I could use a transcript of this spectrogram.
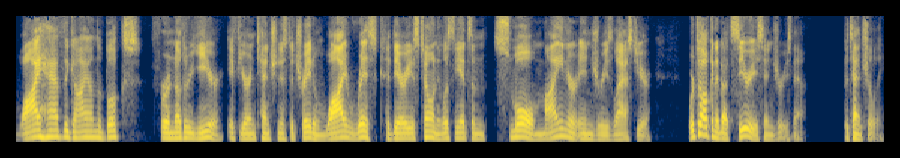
why have the guy on the books for another year if your intention is to trade him? Why risk Kadarius Toney? Listen, he had some small, minor injuries last year. We're talking about serious injuries now potentially,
